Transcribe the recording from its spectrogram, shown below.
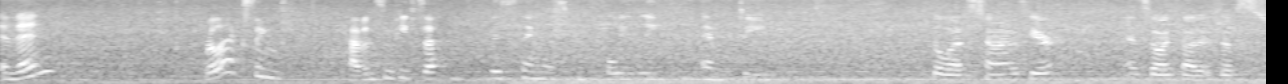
And then relaxing, having some pizza. This thing was completely empty the last time I was here, and so I thought it just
